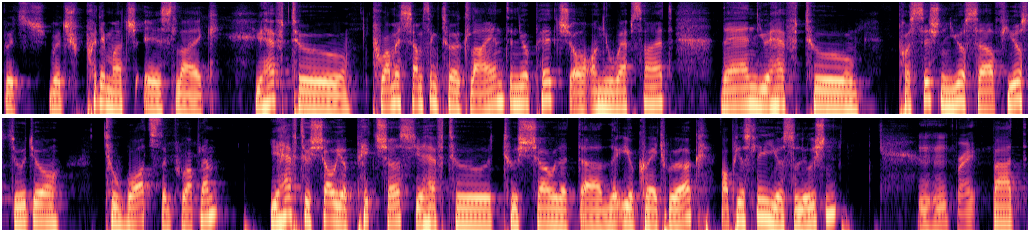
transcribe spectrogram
which which pretty much is like you have to promise something to a client in your pitch or on your website. Then you have to position yourself, your studio towards the problem you have to show your pictures. You have to to show that, uh, that your great work, obviously your solution. Mm-hmm, right. But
